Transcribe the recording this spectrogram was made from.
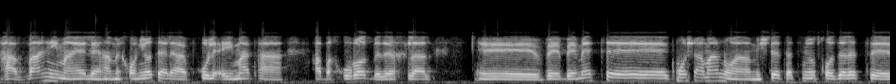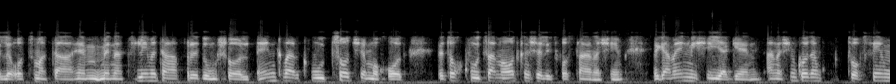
הוואנים האלה, המכוניות האלה הפכו לאימת הבחורות בדרך כלל. אה, ובאמת, אה, כמו שאמרנו, המשטרת הצניעות חוזרת אה, לעוצמתה, הם מנצלים את ההפרד ומשול, אין כבר קבוצות שמוכרות, בתוך קבוצה מאוד קשה לתפוס את האנשים, וגם אין מי שיגן. אנשים קודם תופסים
